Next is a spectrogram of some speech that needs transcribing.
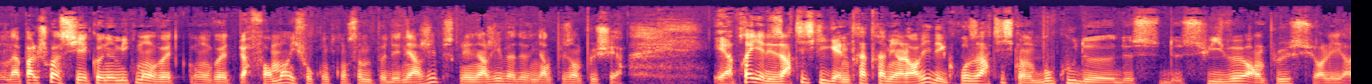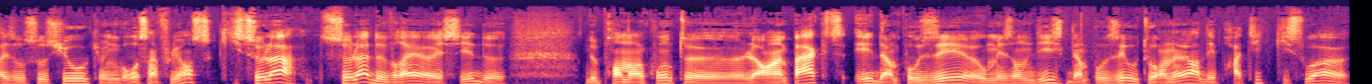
on n'a pas le choix. Si économiquement on veut être, on veut être performant, il faut qu'on consomme peu d'énergie, parce que l'énergie va devenir de plus en plus chère. Et après, il y a des artistes qui gagnent très très bien leur vie, des gros artistes qui ont beaucoup de, suiveurs en plus sur les réseaux sociaux, qui ont une grosse influence, qui ceux-là, ceux-là devraient euh, essayer de, de prendre en compte euh, leur impact et d'imposer euh, aux maisons de disques, d'imposer aux tourneurs des pratiques qui soient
